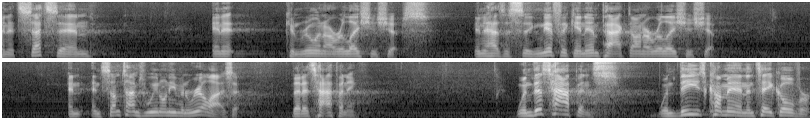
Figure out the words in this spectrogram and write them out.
and it sets in and it can ruin our relationships. And it has a significant impact on our relationship. And, and sometimes we don't even realize it, that it's happening. When this happens, when these come in and take over,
